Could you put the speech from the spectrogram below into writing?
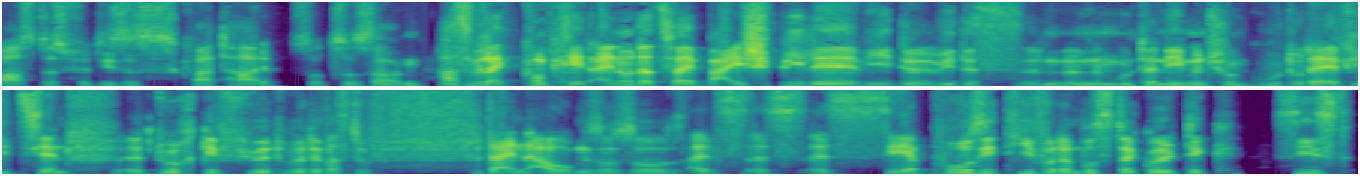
war es das für dieses Quartal sozusagen. Hast du vielleicht konkret ein oder zwei Beispiele, wie, wie das in einem Unternehmen schon gut oder effizient äh, durchgeführt würde, was du für deinen Augen so, so als, als, als sehr positiv oder mustergültig siehst?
